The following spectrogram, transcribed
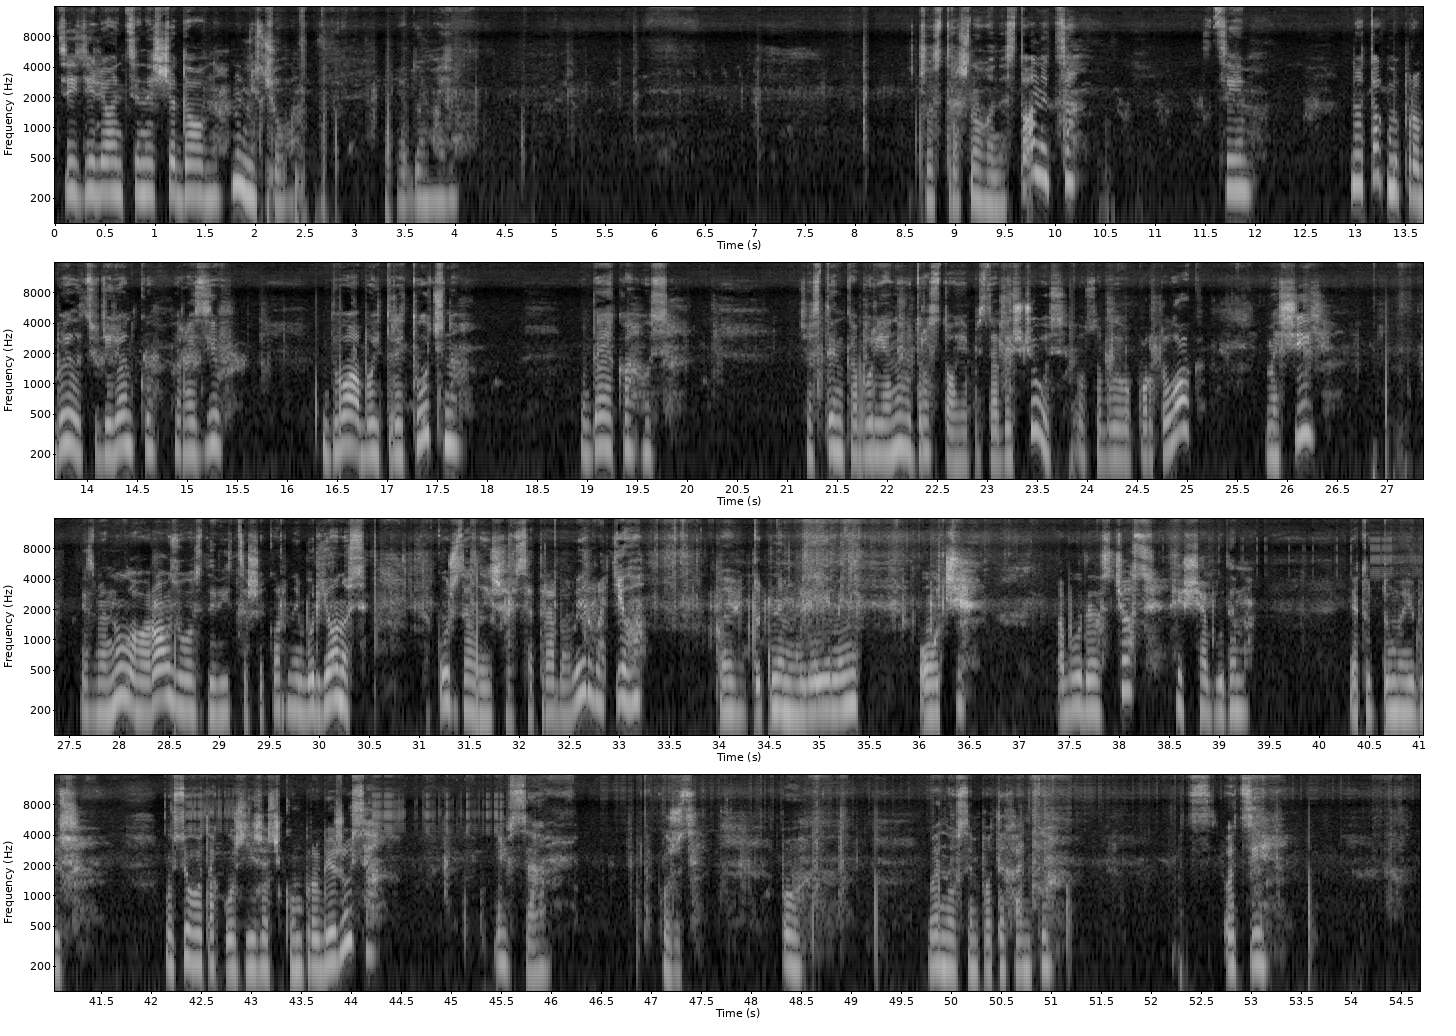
цій ділянці нещодавно. Ну нічого, я думаю. Нічого страшного не станеться цим. Ну, а так ми пробили цю ділянку разів два або й три точно. Ну, Деяка ось частинка бур'яну відростає після дощу, ось, особливо портулак, мешій. І з минулого разу, ось дивіться, шикарний бур'ян ось також залишився. Треба вирвати його, коли він тут не муляє мені очі. А буде ось час і ще будемо. Я тут думаю, більш усього також їжачком пробіжуся. І все. Також виносимо потихеньку оці-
